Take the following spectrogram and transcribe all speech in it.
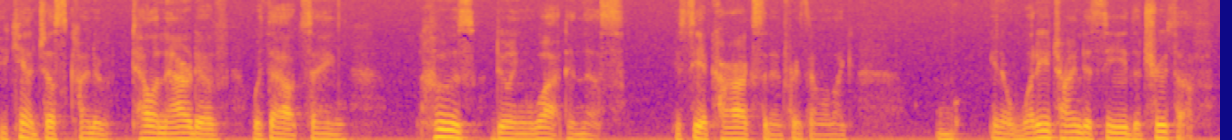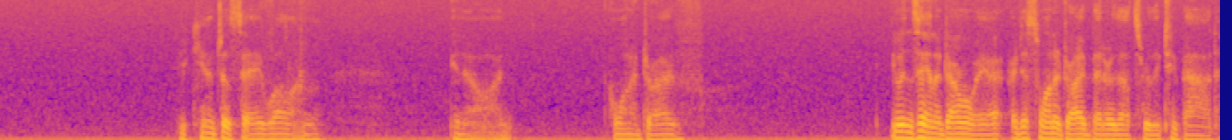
you can't just kind of tell a narrative without saying who's doing what in this. You see a car accident, for example, like you know, what are you trying to see the truth of? You can't just say, well, I'm you know, I, I want to drive you wouldn't say in a Dharma way, I, I just want to drive better, that's really too bad.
